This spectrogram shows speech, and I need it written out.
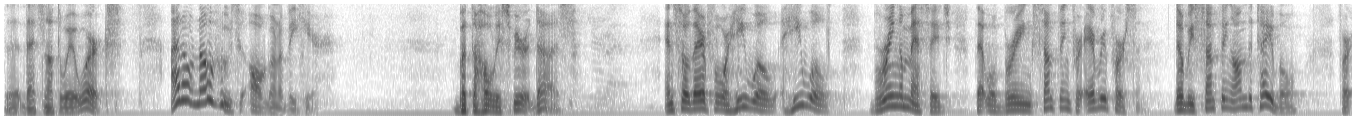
that's not the way it works. I don't know who's all going to be here. But the Holy Spirit does. And so therefore he will he will bring a message that will bring something for every person. There'll be something on the table for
